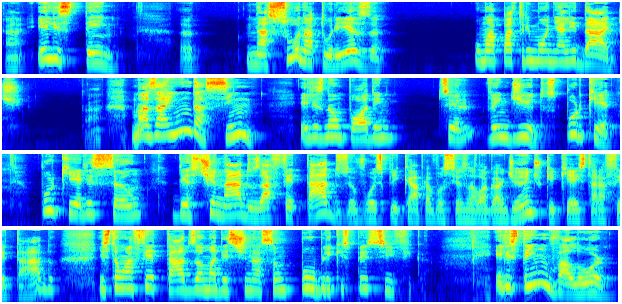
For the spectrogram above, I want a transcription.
tá? eles têm uh, na sua natureza uma patrimonialidade, tá? mas ainda assim eles não podem ser vendidos. Por quê? Porque eles são destinados, afetados, eu vou explicar para vocês logo adiante o que é estar afetado, estão afetados a uma destinação pública específica. Eles têm um valor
